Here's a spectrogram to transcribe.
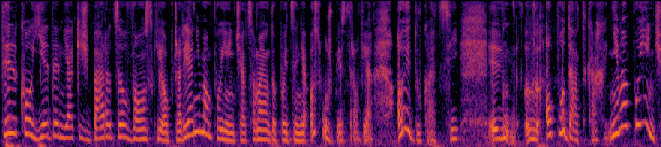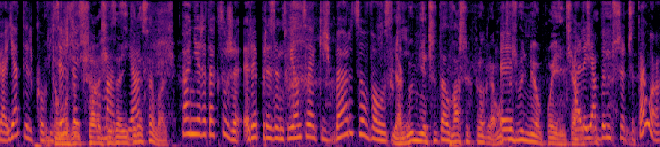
tylko jeden jakiś bardzo wąski obszar. Ja nie mam pojęcia, co mają do powiedzenia o służbie zdrowia, o edukacji, y, o podatkach. Nie mam pojęcia. Ja tylko widzę, że może to jest trzeba się formacja, zainteresować. panie redaktorze, reprezentująca jakiś bardzo wąski Jakbym nie czytał waszych programów, E, też bym miał pojęcia. ale ja bym przeczytała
